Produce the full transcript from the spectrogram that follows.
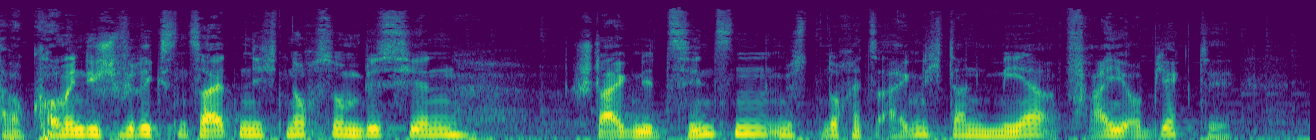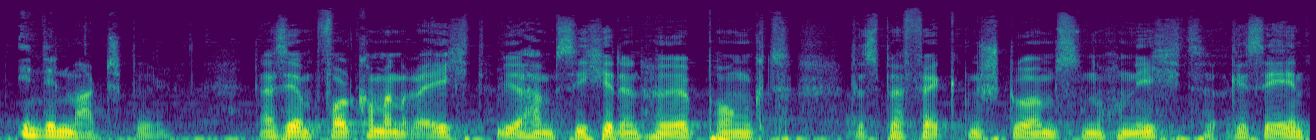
Aber kommen die schwierigsten Zeiten nicht noch so ein bisschen steigende Zinsen müssten doch jetzt eigentlich dann mehr freie Objekte in den Markt spülen. Sie haben vollkommen recht. Wir haben sicher den Höhepunkt des perfekten Sturms noch nicht gesehen.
